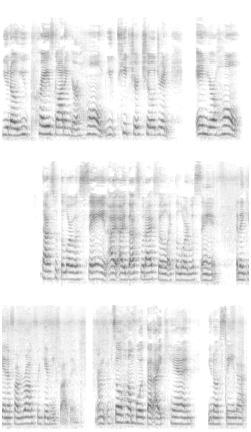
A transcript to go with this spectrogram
You know you praise god in your home. You teach your children in your home. That's what the lord was saying. I, I that's what i feel like the lord was saying. And again if i'm wrong forgive me father. I'm, I'm so humbled that i can you know say that.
